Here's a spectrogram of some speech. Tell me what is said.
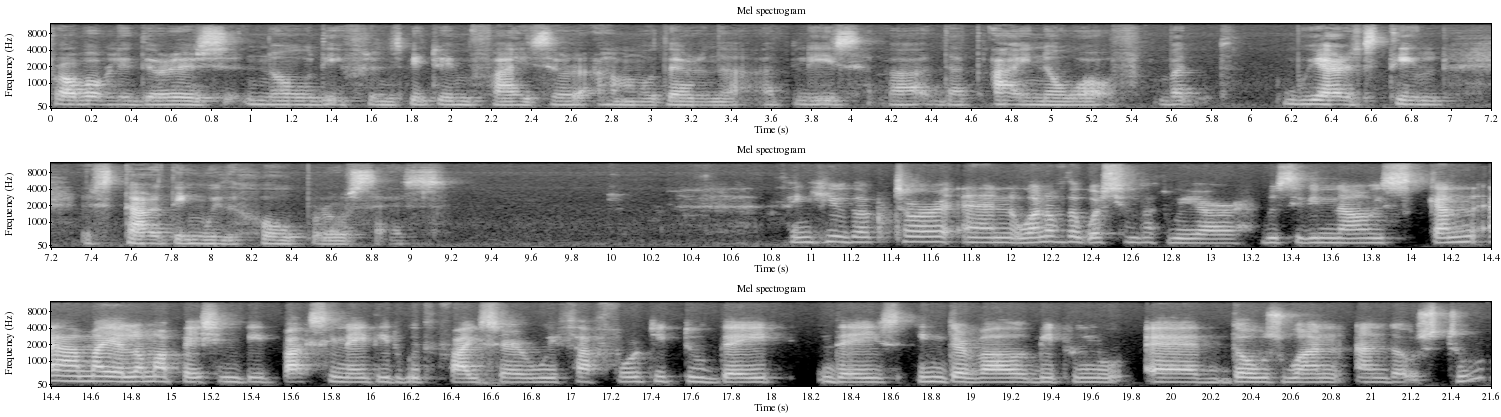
probably there is no difference between Pfizer and Moderna, at least uh, that I know of. But we are still starting with the whole process. Thank you, doctor. And one of the questions that we are receiving now is, can a myeloma patient be vaccinated with Pfizer with a 42 day, days interval between uh, dose one and dose two?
